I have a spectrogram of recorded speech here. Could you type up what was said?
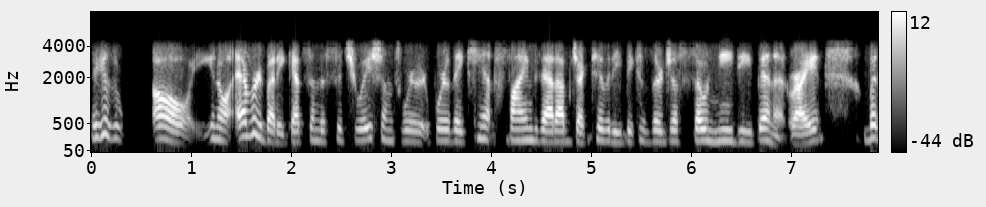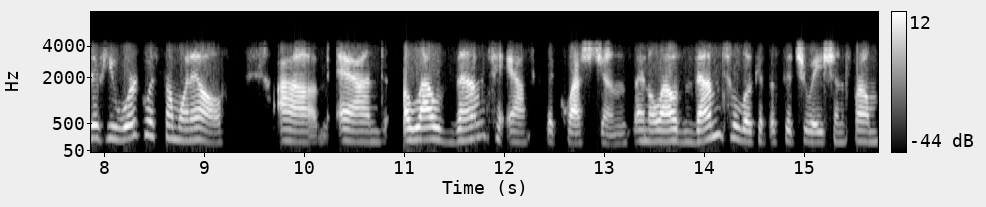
Because oh, you know, everybody gets into situations where where they can't find that objectivity because they're just so knee deep in it, right? But if you work with someone else um, and allow them to ask the questions and allow them to look at the situation from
